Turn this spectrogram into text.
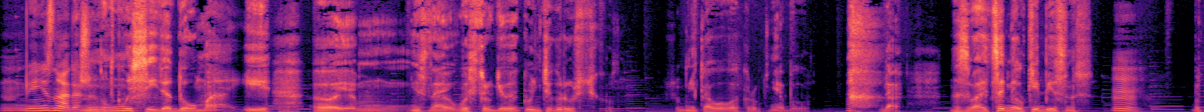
я не знаю даже. вот Ну, сидя дома и, э, не знаю, выстругивая какую-нибудь игрушечку, чтобы никого вокруг не было. Да. Называется мелкий бизнес. Вот,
